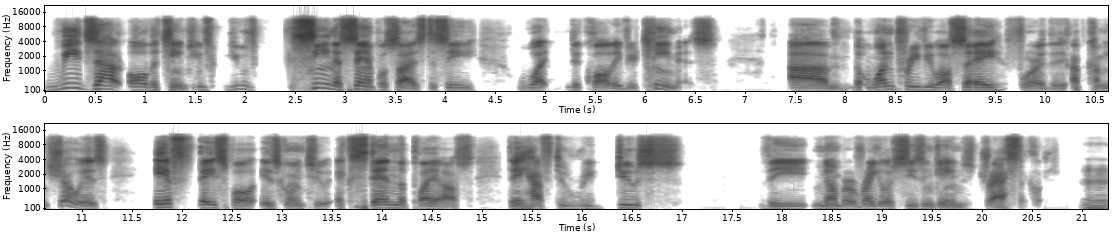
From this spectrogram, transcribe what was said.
weeds out all the teams. You've you've seen a sample size to see what the quality of your team is. Um, the one preview I'll say for the upcoming show is if baseball is going to extend the playoffs, they have to reduce the number of regular season games drastically mm-hmm.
